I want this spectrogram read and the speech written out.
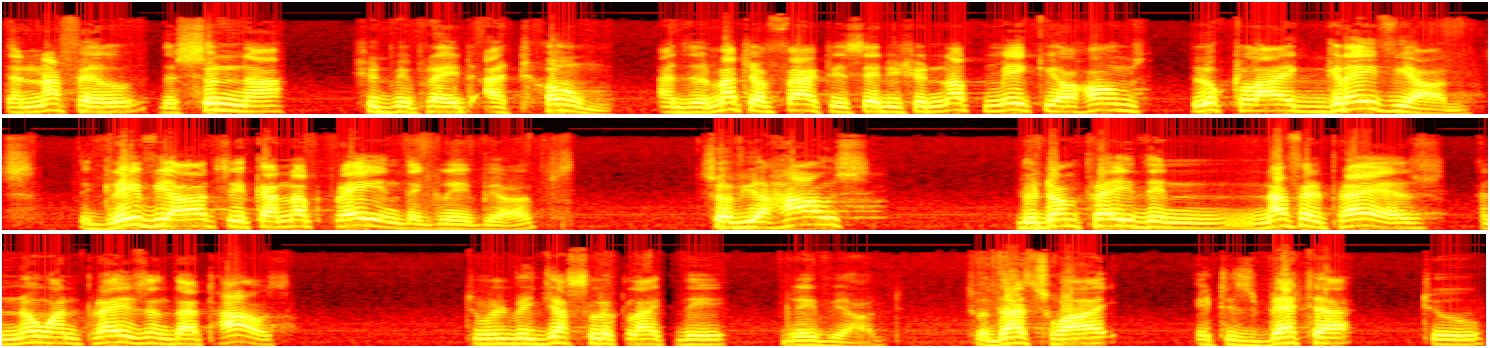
the nafil, the sunnah should be prayed at home. And as a matter of fact, he said you should not make your homes look like graveyards. The graveyards, you cannot pray in the graveyards. So if your house, you don't pray the nafil prayers, and no one prays in that house, it will be just look like the graveyard. So that's why it is better to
